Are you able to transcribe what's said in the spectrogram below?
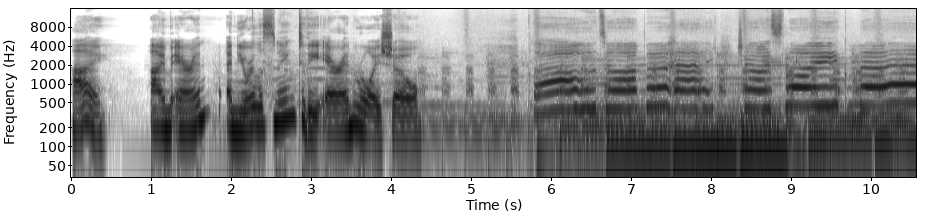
Hi, I'm Erin, and you're listening to The Erin Roy Show. Clouds up ahead, just like memories.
